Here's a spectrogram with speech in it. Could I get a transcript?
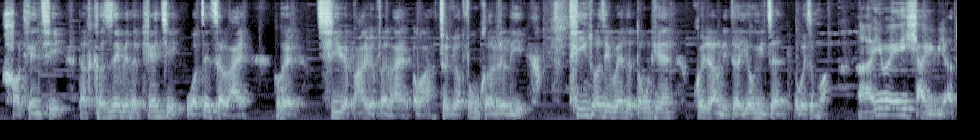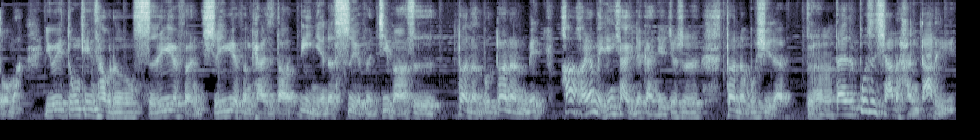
好天气，那可是这边的天气，我这次来，OK，七月八月份来，哇，这个风和日丽。听说这边的冬天会让你得忧郁症，为什么？啊，因为下雨比较多嘛。因为冬天差不多从十一月份、十一月份开始到历年的四月份，基本上是断断不断的，没好好像每天下雨的感觉，就是断断不续的。对。但是不是下的很大的雨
